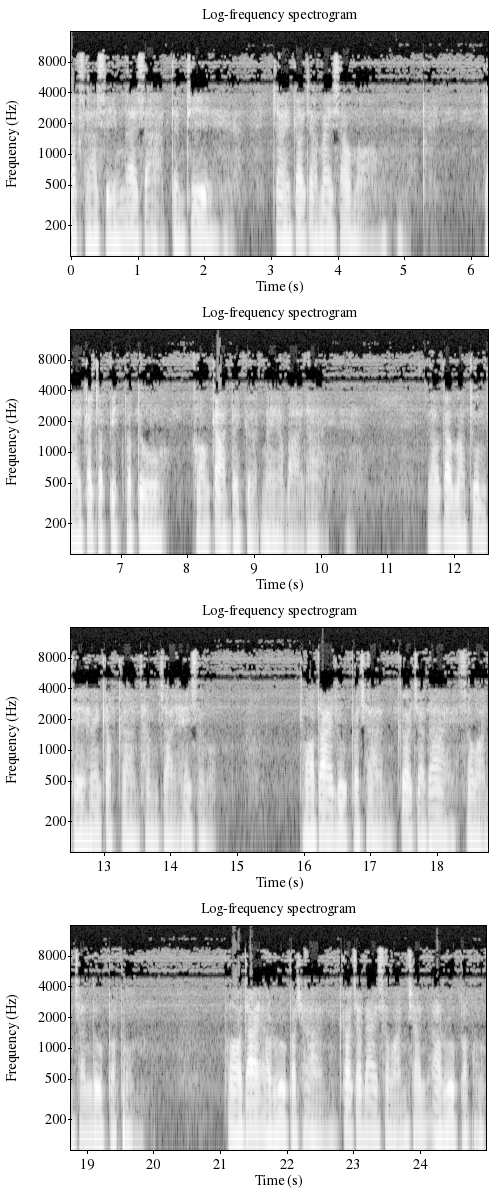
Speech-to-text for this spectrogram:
รักษาศีลได้สะอาดเต็มที่ ใจก็จะไม่เศร้าหมอง ใจก็จะปิดประตูของการไปเกิดในอบายได้ แล้วก็มาทุ่มเทให้กับการทำใจให้สงบ พอได้รูปประชานก็จะได้สวรรค์ชั้นรูปประพรม พอได้อรูปฌานก็จะได้สวรรค์ชั้นอรูปประพรม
